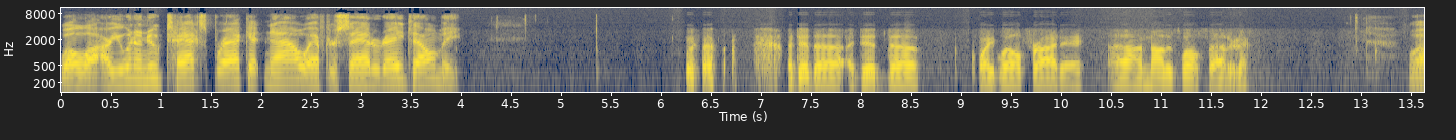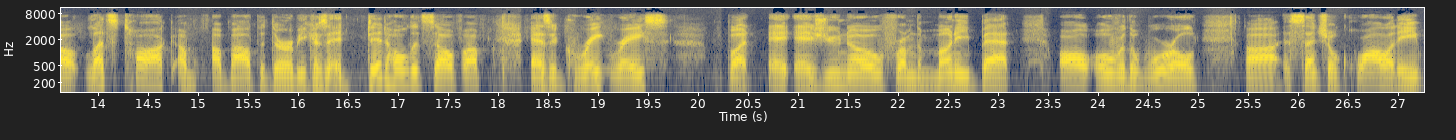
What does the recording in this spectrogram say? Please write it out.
Well, uh, are you in a new tax bracket now after Saturday? Tell me. I did. Uh, I did uh, quite well Friday. Uh, not as well Saturday. Well, let's talk ab- about the Derby because it did hold itself up as a great race. But a- as you know from the money bet all over the world, uh, essential quality.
